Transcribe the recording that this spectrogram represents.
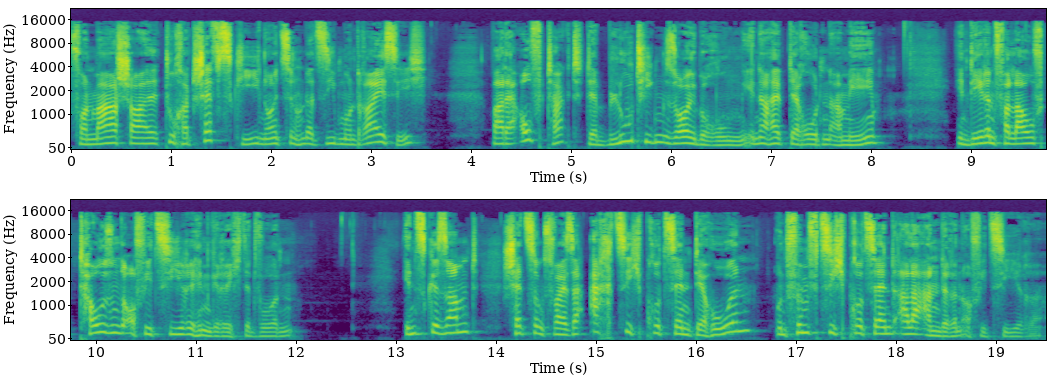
von Marschall Tuchatschewski 1937 war der Auftakt der blutigen Säuberungen innerhalb der Roten Armee, in deren Verlauf tausende Offiziere hingerichtet wurden. Insgesamt schätzungsweise 80 Prozent der hohen und 50 Prozent aller anderen Offiziere.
